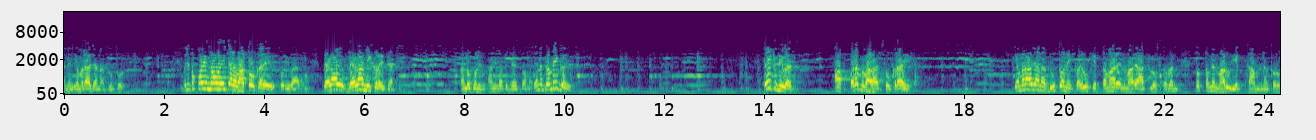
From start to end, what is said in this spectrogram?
અને યમરાજાના દૂતો. પછી તો કોઈ ન હોય ત્યારે વાતો કરે થોડી વાર. પેલા વહેલા નીકળે ત્યાંથી. આ લોકોને આની સાથે બેસવા માટે. એને ગમી ગયું. એક દિવસ આ પરબવાળા છોકરાએ યમરાજાના દૂતોને કહ્યું કે તમારે મારે આટલો સંબંધ, તો તમે મારું એક કામ ન કરો.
